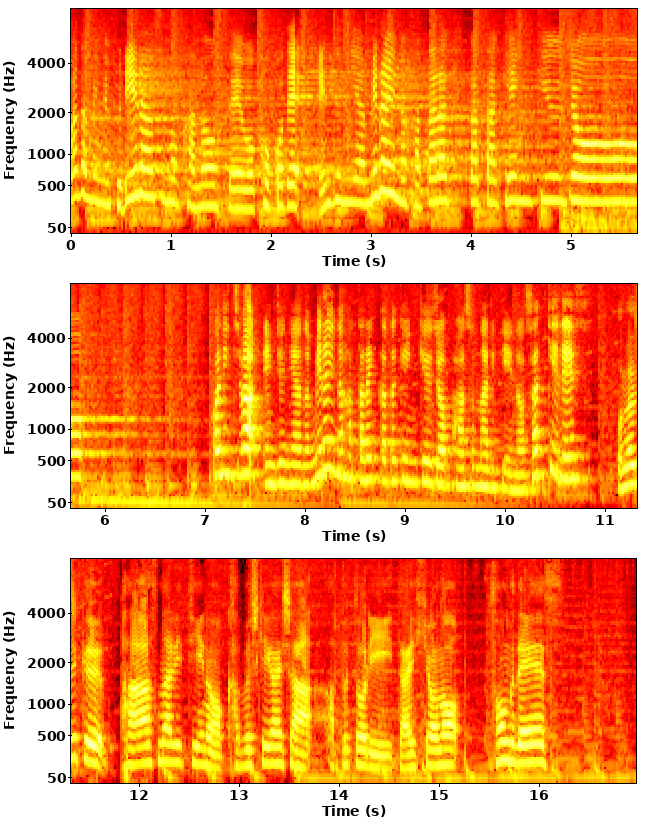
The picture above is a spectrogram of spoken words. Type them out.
まだ見ぬフリーランスの可能性をここでエンジニア未来の働き方研究所。こんにちは。エンジニアの未来の働き方研究所パーソナリティのさっきーです。同じくパーソナリティの株式会社アプトリー代表のソングです。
